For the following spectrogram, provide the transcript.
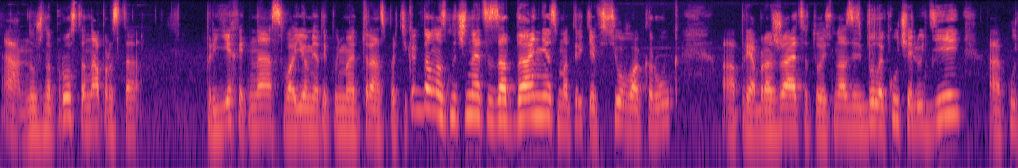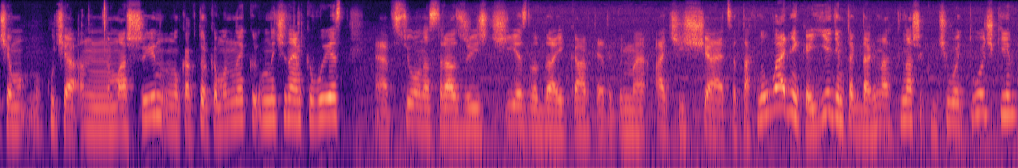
А, нужно просто-напросто приехать на своем, я так понимаю, транспорте. Когда у нас начинается задание, смотрите, все вокруг а, преображается. То есть у нас здесь была куча людей, а, куча, куча машин. Но как только мы на- начинаем квест, все у нас сразу же исчезло, да, и карта, я так понимаю, очищается. Так, ну ладненько, едем тогда на- к нашей ключевой точке.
